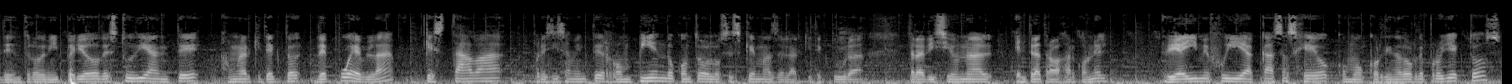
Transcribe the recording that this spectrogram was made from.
dentro de mi periodo de estudiante a un arquitecto de Puebla que estaba precisamente rompiendo con todos los esquemas de la arquitectura tradicional. Entré a trabajar con él. De ahí me fui a Casas Geo como coordinador de proyectos.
